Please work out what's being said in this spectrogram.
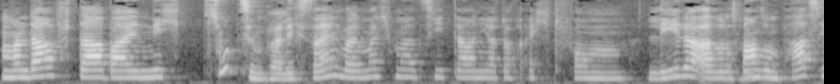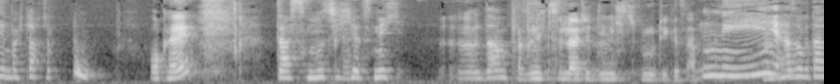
Man darf dabei nicht zu zimperlich sein, weil manchmal zieht Dania doch echt vom Leder. Also das waren so ein paar Szenen, wo ich dachte, uh, okay, das muss ich jetzt nicht. Äh, da, Also nichts für Leute, die nichts Blutiges ab. nee, also da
